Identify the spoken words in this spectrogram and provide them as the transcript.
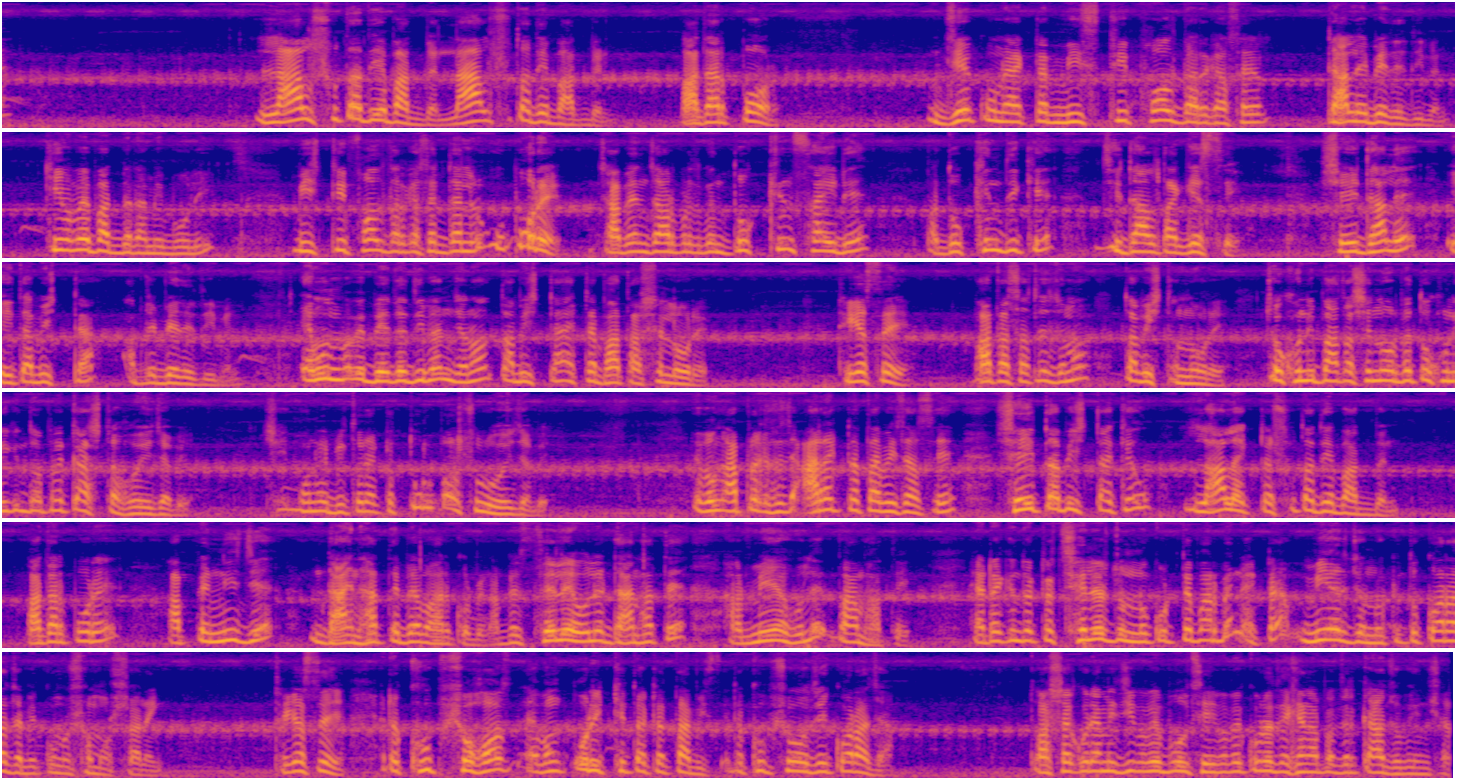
লাল সুতা দিয়ে বাঁধবেন, লাল সুতা দিয়ে বাঁধবেন। বাঁধার পর যে কোনো একটা মিষ্টি ফলদার গাছের ডালে বেঁধে দিবেন। কীভাবে বাঁধবেন আমি বলি? মিষ্টি ফলদার গাছের ডালের উপরে যাবেন যাওয়ার পরে দেখবেন দক্ষিণ সাইডে বা দক্ষিণ দিকে যে ডালটা গেছে, সেই ডালে এই তাবিজটা আপনি বেঁধে দিবেন। এমনভাবে বেঁধে দিবেন যেন তাবিজটা একটা বাতাসে লড়ে ঠিক আছে? বাতাস আসলে যেন তাবিজটা নড়ে। যখনই বাতাসে নড়বে তখনই কিন্তু আপনার কাজটা হয়ে যাবে। সেই মনের ভিতরে একটা তুলপাল শুরু হয়ে যাবে। এবং আপনার কাছে যে আরেকটা তাবিজ আছে, সেই তাবিজটাকেও লাল একটা সুতা দিয়ে বাঁধবেন। বাঁধার পরে আপনি নিজে ডাইন হাতে ব্যবহার করবেন। আপনার ছেলে হলে ডান হাতে আর মেয়ে হলে বাম হাতে। এটা কিন্তু একটা ছেলের জন্য করতে পারবেন, একটা মেয়ের জন্য কিন্তু করা যাবে, কোনো সমস্যা নেই। ঠিক আছে? এটা খুব সহজ এবং পরীক্ষিত একটা তাবিজ, এটা খুব সহজেই করা যায়। তো আশা করি আমি যেভাবে বলছি, এইভাবে করে দেখেন আপনাদের কাজ হবে ইনশাল্লাহ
